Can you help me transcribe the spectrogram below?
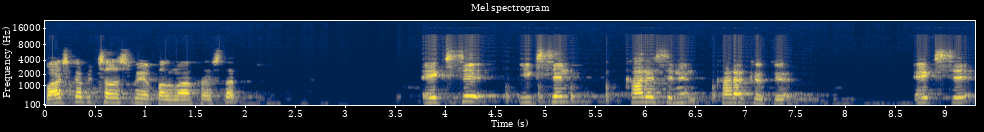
Başka bir çalışma yapalım arkadaşlar. Eksi x'in karesinin karekökü eksi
